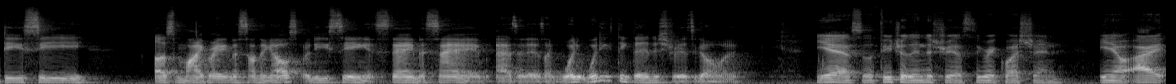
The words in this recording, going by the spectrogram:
Do you see us migrating to something else, or do you see it staying the same as it is? Like, what where do you think the industry is going? Yeah, so the future of the industry, that's a great question. You know, I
